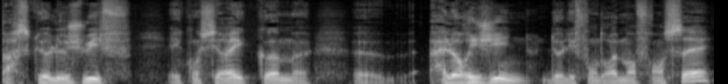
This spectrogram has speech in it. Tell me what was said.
parce que le Juif est considéré comme euh, à l'origine de l'effondrement français,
